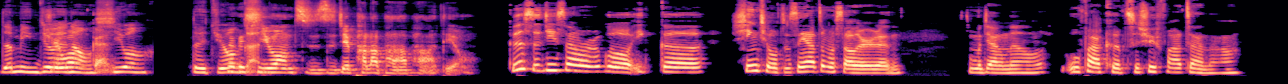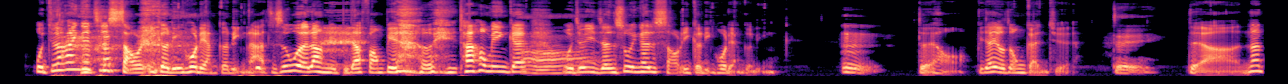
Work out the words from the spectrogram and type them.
人民就有那种希望。对，绝望感，那个希望值直接啪啦啪啦啪掉。可是实际上，如果一个星球只剩下这么少的人，怎么讲呢？无法可持续发展啊！我觉得他应该只是少了一个零或两个零啦，只是为了让你比较方便而已。他后面应该，我觉得人数应该是少了一个零或两个零。嗯，对哦，比较有这种感觉。对，对啊。那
